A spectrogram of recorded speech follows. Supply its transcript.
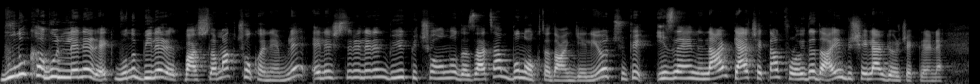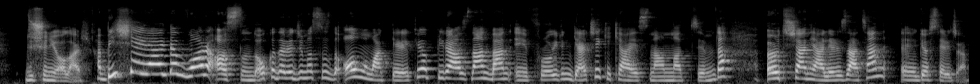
Bunu kabullenerek, bunu bilerek başlamak çok önemli. Eleştirilerin büyük bir çoğunluğu da zaten bu noktadan geliyor. Çünkü izleyenler gerçekten Freud'a dair bir şeyler göreceklerini düşünüyorlar. Ha, bir şeyler de var aslında. O kadar acımasız da olmamak gerekiyor. Birazdan ben e, Freud'un gerçek hikayesini anlattığımda örtüşen yerleri zaten e, göstereceğim.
